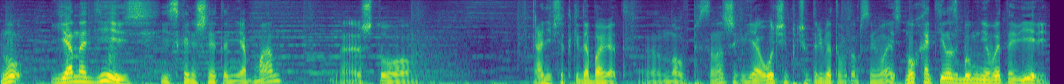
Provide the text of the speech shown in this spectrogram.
Ну, я надеюсь, если, конечно, это не обман э, Что они все-таки добавят э, новых персонажей. Я очень почему-то, ребята, в этом сомневаюсь Но хотелось бы мне в это верить.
